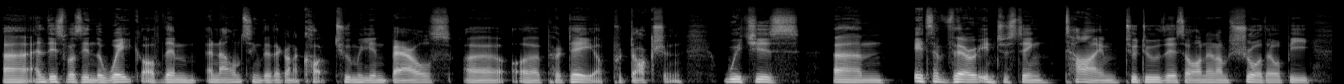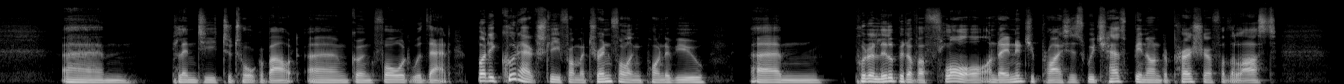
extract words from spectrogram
Uh, and this was in the wake of them announcing that they're going to cut 2 million barrels uh, uh, per day of production, which is um, it's a very interesting time to do this on, and I'm sure there'll be um, plenty to talk about um, going forward with that. But it could actually, from a trend following point of view, um, put a little bit of a flaw on the energy prices, which have been under pressure for the last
